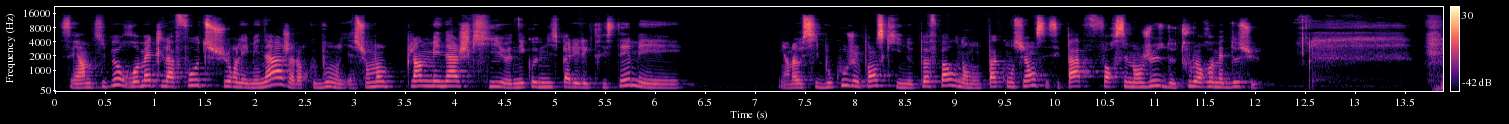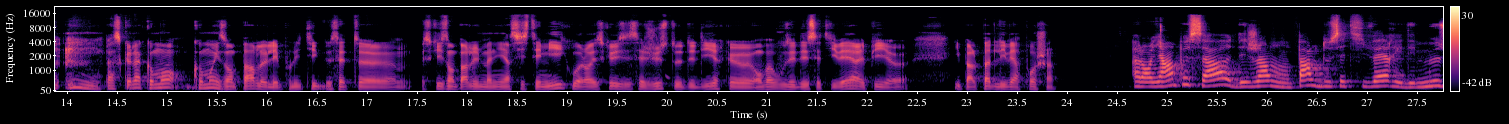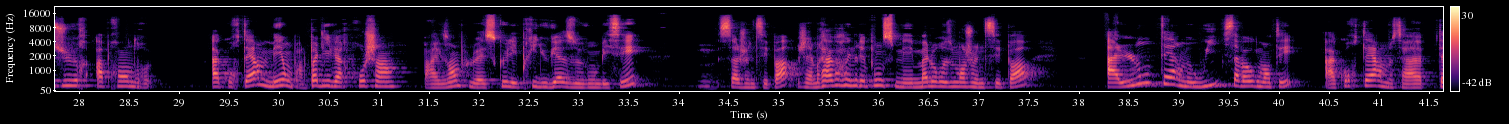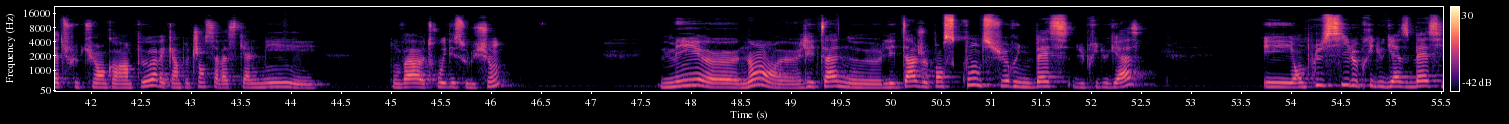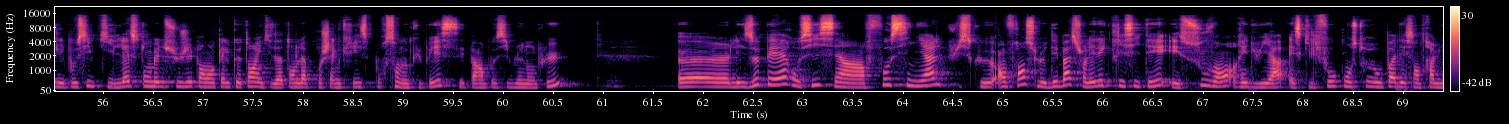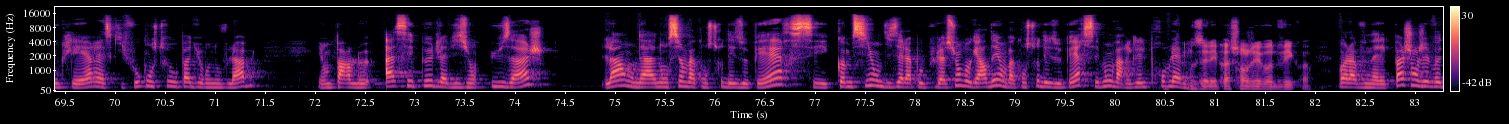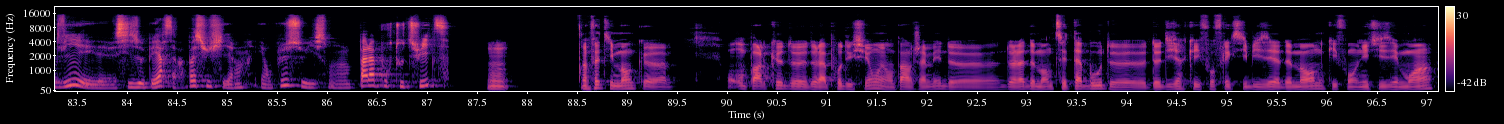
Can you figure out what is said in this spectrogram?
C'est un petit peu remettre la faute sur les ménages, alors que bon, il y a sûrement plein de ménages qui euh, n'économisent pas l'électricité, mais il y en a aussi beaucoup, je pense, qui ne peuvent pas ou n'en ont pas conscience et c'est pas forcément juste de tout leur remettre dessus. Parce que là, comment, comment ils en parlent, les politiques, de cette. Euh, est-ce qu'ils en parlent d'une manière systémique ou alors est-ce qu'ils essaient juste de dire qu'on va vous aider cet hiver et puis euh, ils parlent pas de l'hiver prochain? Alors il y a un peu ça. Déjà, on parle de cet hiver et des mesures à prendre à court terme, mais on parle pas de l'hiver prochain. Par exemple, est-ce que les prix du gaz vont baisser? Ça, je ne sais pas. J'aimerais avoir une réponse, mais malheureusement, je ne sais pas. À long terme, oui, ça va augmenter. À court terme, ça va peut-être fluctuer encore un peu. Avec un peu de chance, ça va se calmer et on va euh, trouver des solutions. Mais euh, non, euh, l'État, l'État, je pense, compte sur une baisse du prix du gaz. Et en plus, si le prix du gaz baisse, il est possible qu'ils laissent tomber le sujet pendant quelques temps et qu'ils attendent la prochaine crise pour s'en occuper. C'est pas impossible non plus. Euh, les EPR aussi, c'est un faux signal puisque en France, le débat sur l'électricité est souvent réduit à est-ce qu'il faut construire ou pas des centrales nucléaires, est-ce qu'il faut construire ou pas du renouvelable, et on parle assez peu de la vision usage. Là, on a annoncé on va construire des EPR, c'est comme si on disait à la population regardez, on va construire des EPR, c'est bon, on va régler le problème. Vous n'allez pas changer votre vie, quoi. Voilà, vous n'allez pas changer votre vie et 6 EPR, ça va pas suffire. Et en plus, ils sont pas là pour tout de suite. Hmm. En fait, il manque. Euh, on parle que de, la production et on parle jamais de, la demande. C'est tabou de, dire qu'il faut flexibiliser la demande, qu'il faut en utiliser moins.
